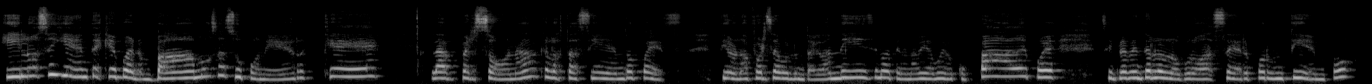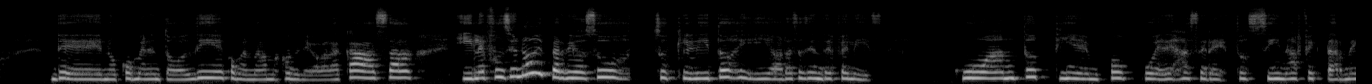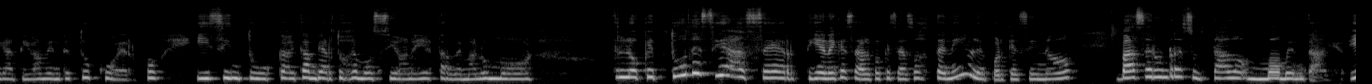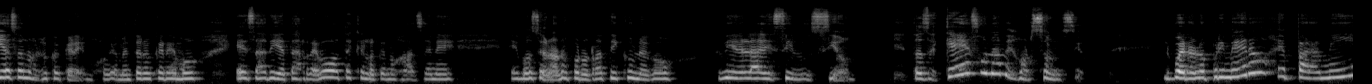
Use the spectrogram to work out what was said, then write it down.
Y lo siguiente es que, bueno, vamos a suponer que la persona que lo está haciendo, pues, tiene una fuerza de voluntad grandísima, tiene una vida muy ocupada y pues simplemente lo logró hacer por un tiempo de no comer en todo el día, comer nada más cuando llegaba a la casa y le funcionó y perdió sus, sus kilitos y ahora se siente feliz. ¿Cuánto tiempo puedes hacer esto sin afectar negativamente tu cuerpo y sin tú cambiar tus emociones y estar de mal humor lo que tú decidas hacer tiene que ser algo que sea sostenible, porque si no, va a ser un resultado momentáneo. Y eso no es lo que queremos. Obviamente no queremos esas dietas rebotes que lo que nos hacen es emocionarnos por un ratico y luego viene la desilusión. Entonces, ¿qué es una mejor solución? Bueno, lo primero es para mí,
